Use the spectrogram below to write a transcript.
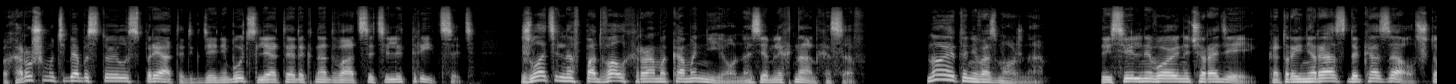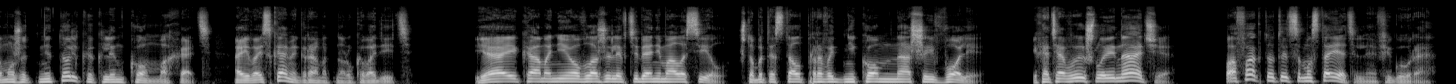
По-хорошему, тебя бы стоило спрятать где-нибудь лет эдак на двадцать или тридцать, желательно в подвал храма Каманио на землях Нанхасов. Но это невозможно. Ты сильный воин и чародей, который не раз доказал, что может не только клинком махать, а и войсками грамотно руководить. Я и Каманио вложили в тебя немало сил, чтобы ты стал проводником нашей воли, и хотя вышло иначе, по факту ты самостоятельная фигура.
